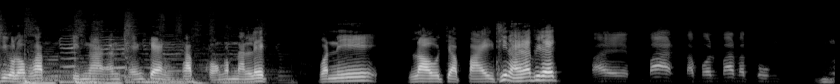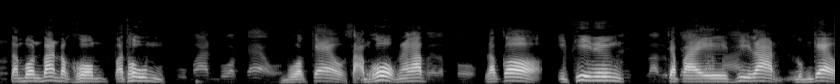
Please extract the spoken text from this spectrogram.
ที่เคารพครับทีมงานอันแข็งแกร่งครับของกำนันเล็ก วันนี้เราจะไปที่ไหนนะพี่เล็กไปบ้านตำบลปทุมตำบลบ้านประโคมปทุม หมู่บ้านบัวแก้วบัวแก้วสามโคกนะครับ อำเภอลำโพกแล้วก็อีกที่หนึ่งลาดหลุมจะไปแก้วที่ลาดหลุมแก้ว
